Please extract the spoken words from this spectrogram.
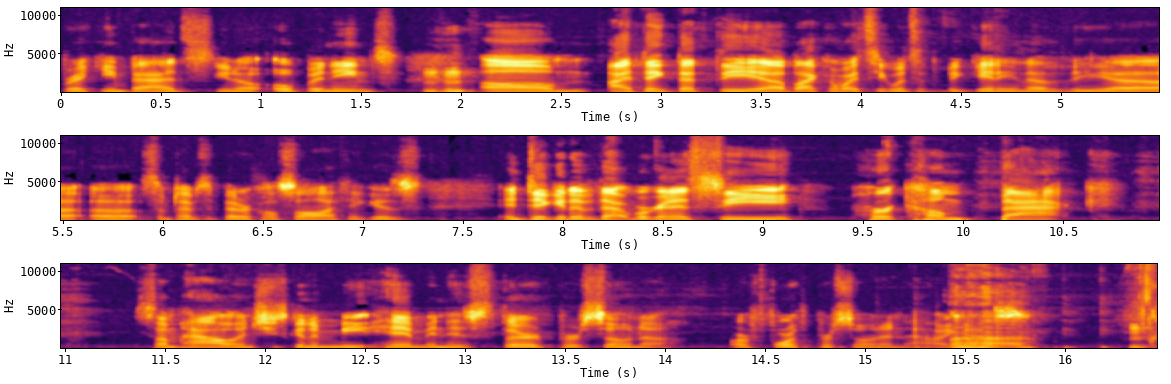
Breaking Bad's you know openings. Mhm. Um, I think that the uh, black and white sequence at the beginning of the uh, uh, sometimes a Better Call Saul, I think is indicative that we're gonna see her come back somehow, and she's gonna meet him in his third persona or fourth persona now. I guess. Uh-huh.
